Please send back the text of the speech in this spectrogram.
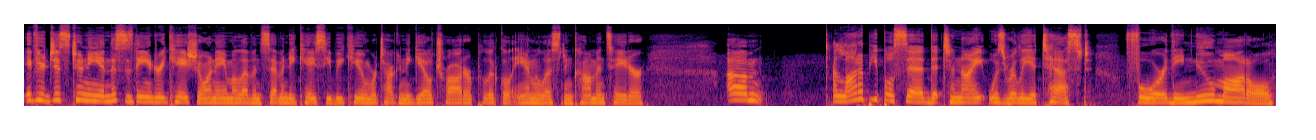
If you're just tuning in, this is the Andrea Kaye Show on AM 1170 KCBQ, and we're talking to Gail Trotter, political analyst and commentator. Um, a lot of people said that tonight was really a test for the new model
